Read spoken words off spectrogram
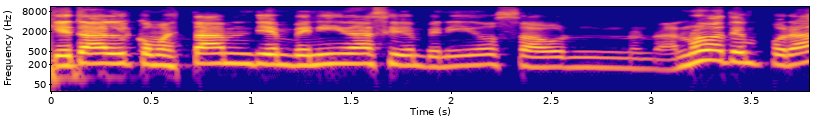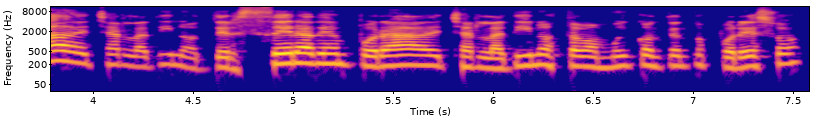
¿Qué tal? ¿Cómo están? Bienvenidas y bienvenidos a una nueva temporada de Charlatino, tercera temporada de Charlatino. Estamos muy contentos por eso.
